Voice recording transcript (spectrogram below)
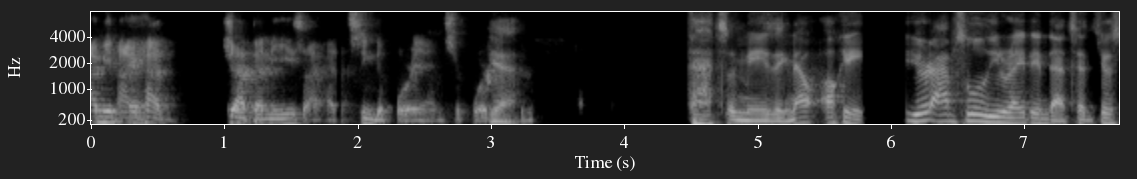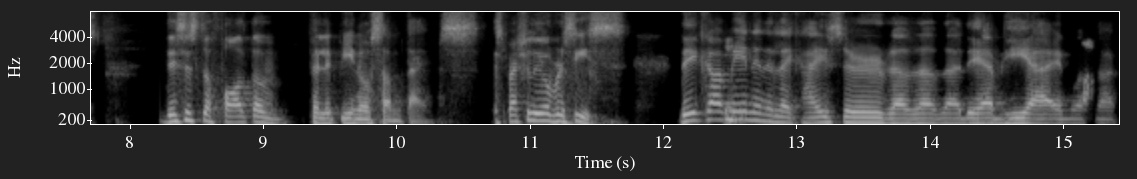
I mean, I had Japanese, I had Singaporean support. Yeah. That's amazing. Now, okay, you're absolutely right in that sense. Just this is the fault of Filipinos sometimes, especially overseas. They come mm. in and they're like, hi, sir, blah, blah, blah. They have hiya and whatnot.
